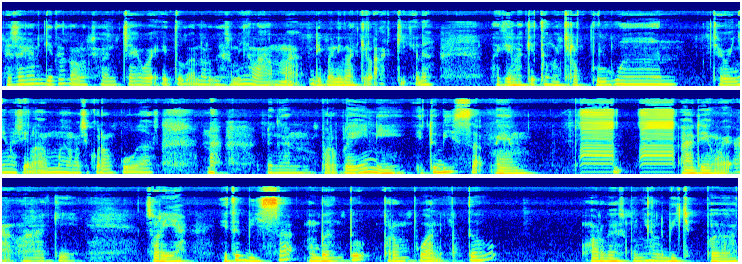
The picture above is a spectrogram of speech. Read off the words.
Biasanya kan kita kalau misalkan cewek itu kan orgasmenya lama dibanding laki-laki kadang laki-laki tuh ngecerot duluan ceweknya masih lama masih kurang puas. Nah dengan foreplay ini itu bisa men. Ada yang WA lagi. Sorry ya itu bisa membantu perempuan itu orgasmenya lebih cepat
